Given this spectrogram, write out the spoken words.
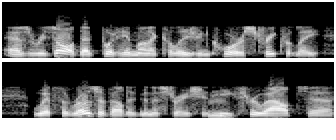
as a result, that put him on a collision course frequently with the Roosevelt administration. Mm. He threw out, uh,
